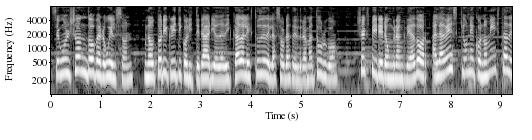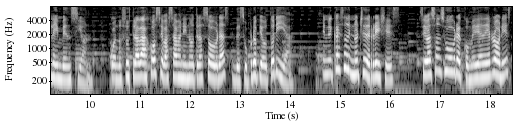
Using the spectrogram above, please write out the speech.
Según John Dover Wilson, un autor y crítico literario dedicado al estudio de las obras del dramaturgo, Shakespeare era un gran creador a la vez que un economista de la invención, cuando sus trabajos se basaban en otras obras de su propia autoría. En el caso de Noche de Reyes, se basó en su obra Comedia de Errores,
